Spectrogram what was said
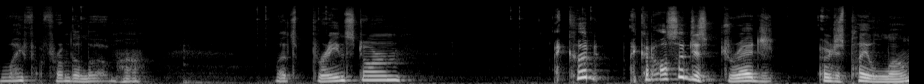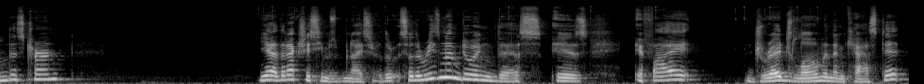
life from the loam, huh? Let's brainstorm. I could I could also just dredge or just play loam this turn yeah, that actually seems nicer. So the reason I'm doing this is if I dredge loam and then cast it,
